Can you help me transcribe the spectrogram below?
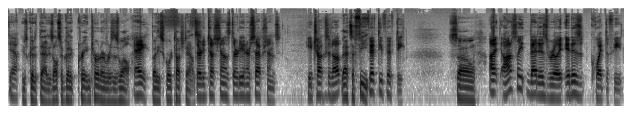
Yeah. He's good at that. He's also good at creating turnovers as well. Hey, But he scored touchdowns. 30 touchdowns, 30 interceptions. He chucks it up That's a feat. 50 50. So honestly, that is really, it is quite the feat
